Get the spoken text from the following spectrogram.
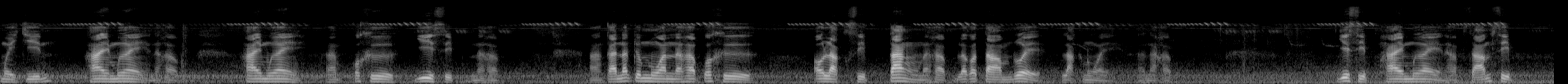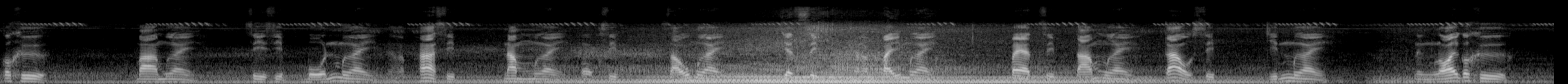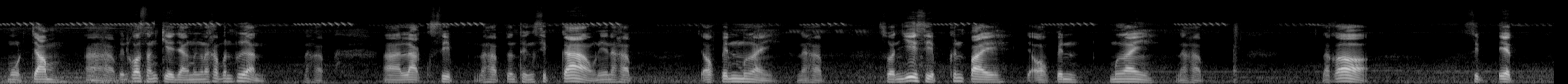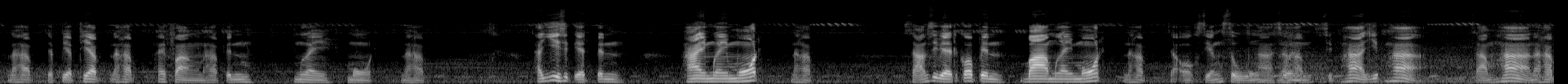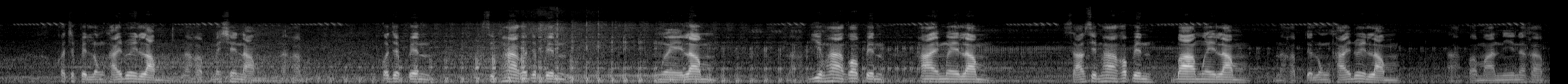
เมยจีนะครับห้ายเมื่อยครับก็คือ 20นะครับการนับจำนวนนะครับก็คือเอาหลัก 10 ตั้งนะครับ แล้วก็ตามด้วยหลักหน่วยนะครับ 20ห้ายเมื่อยนะครับ30 ก็คือบาเมื่อย40 โบนเมื่อยนะครับ50นำเมื่อย60 เสาเมื่อย70นะครับไปเมื่อย แปดสิบสามเมื่อยเก้าสิบจิ้นเมื่อยหนึ่งร้อยก็คือหมดจำอ่าครับเป็นข้อสังเกตอย่างหนึ่งนะครับเพื่อนๆนะครับอ่าหลักสิบนะครับจนถึงสิบเก้านี่นะครับจะออกเป็นเมื่อยนะครับ ส่วนยี่สิบขึ้นไปจะออกเป็นเมื่อยนะครับ แล้วก็สิบเอ็ดนะครับจะเปรียบเทียบนะครับให้ฟังนะครับเป็นเมื่อยโหมดนะครับ ถ้ายี่สิบเอ็ดเป็นไฮเมื่อยโหมดนะครับ 31 ก็เป็นบาเมยโมดนะครับ จะออกเสียงสูงส่วน15 25 35 นะครับ ก็จะเป็นลงท้ายด้วยลำนะครับ ไม่ใช่นำนะครับ ก็จะเป็น 15 ก็จะเป็นเมยลำนะครับ25 ก็เป็นพายเมยลำ35 ก็เป็นบาเมยลำนะครับ จะลงท้ายด้วยลำอ่าประมาณนี้นะครับ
